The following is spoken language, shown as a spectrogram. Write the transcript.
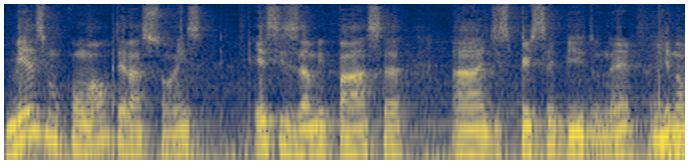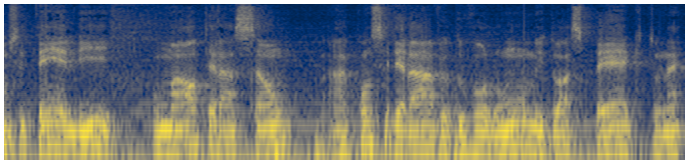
mesmo com alterações, esse exame passa ah, despercebido, né? Porque uhum. não se tem ali uma alteração ah, considerável do volume, do aspecto, né?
